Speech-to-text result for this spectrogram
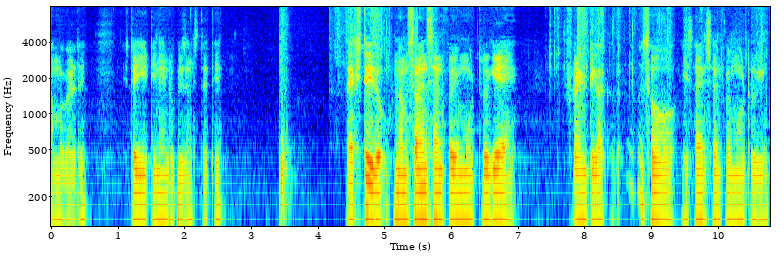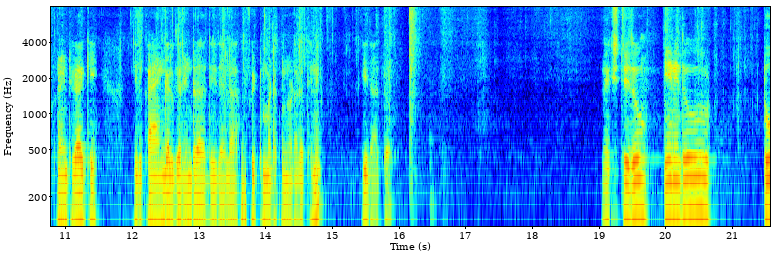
ನಮ್ಮ ಬ್ಯಾಟ್ರಿ ಇಷ್ಟ ಏಯ್ಟಿ ನೈನ್ ರುಪೀಸ್ ಅನಿಸ್ತೈತಿ. ನೆಕ್ಸ್ಟ್ ಇದು ನಮ್ಮ ಸೆವೆನ್ ಸೆವೆನ್ ಫೈವ್ ಮೋಟ್ರಿಗೆ ಫ್ರಂಟಿಗೆ ಹಾಕೋದು. ಸೊ ಈ ಸೆವೆನ್ ಸೆವೆನ್ ಫೈವ್ ಮೋಟ್ರಿಗೆ ಹಿಂಗೆ ಫ್ರಂಟಿಗೆ ಹಾಕಿ, ಇದಕ್ಕೆ ಆ್ಯಂಗಲ್ ಗ್ರೈಂಡ್ರ್ ಅದು ಇದೆಲ್ಲ ಫಿಟ್ ಮಾಡೋಕೆ ನೋಡಕತ್ತೀನಿ. ಇದಾಯ್ತು ನೆಕ್ಸ್ಟ್ ಇದು, ಏನಿದು? Two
